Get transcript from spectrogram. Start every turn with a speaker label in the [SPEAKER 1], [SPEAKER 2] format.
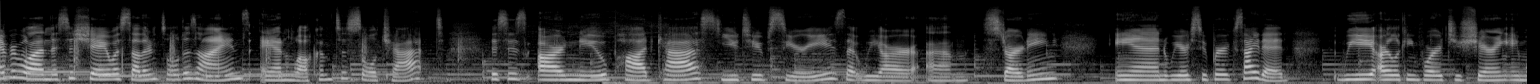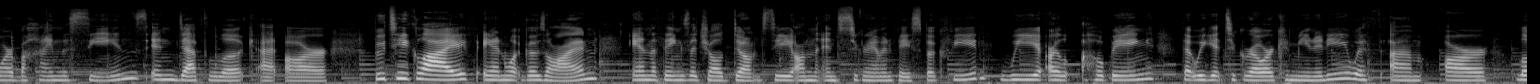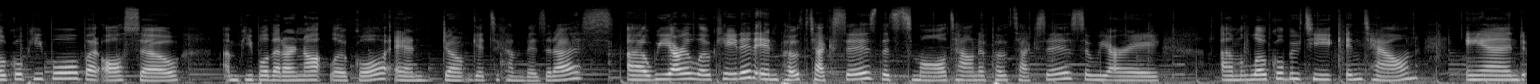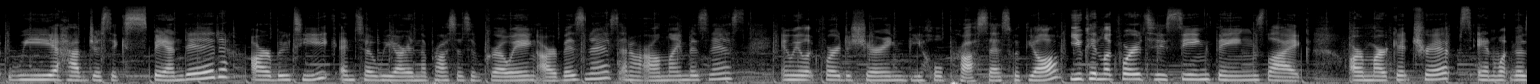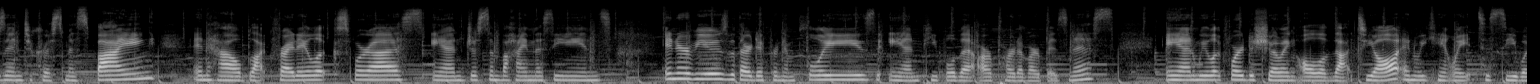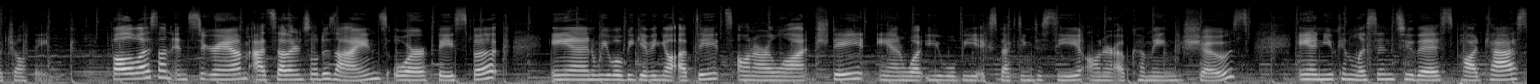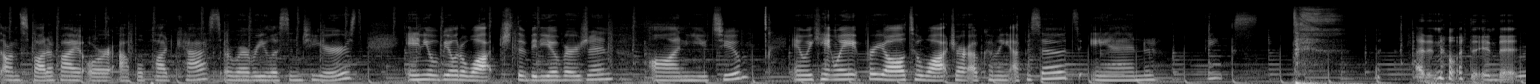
[SPEAKER 1] Everyone, this is Shae with Southern Soule Designs, and welcome to Soule Chat. This is our new podcast YouTube series that we are um, starting, and we are super excited. We are looking forward to sharing a more behind the scenes, in depth look at our boutique life and what goes on and the things that y'all don't see on the Instagram and Facebook feed. We are hoping that we get to grow our community with um, our local people, but also um, people that are not local and don't get to come visit us. Uh, we are located in Poth, Texas, the small town of Poth, Texas. So we are a um, local boutique in town and we have just expanded our boutique. And so we are in the process of growing our business and our online business. And we look forward to sharing the whole process with y'all. You can look forward to seeing things like our market trips and what goes into christmas buying and how black friday looks for us and just some behind the scenes interviews with our different employees and people that are part of our business and we look forward to showing all of that to y'all, and we can't wait to see what y'all think. Follow us on Instagram at Southern Soule Designs or Facebook, and we will be giving y'all updates on our launch date and what you will be expecting to see on our upcoming shows. And you can listen to this podcast on Spotify or Apple Podcasts or wherever you listen to yours. And you'll be able to watch the video version on YouTube. And we can't wait for y'all to watch our upcoming episodes. And thanks. I didn't know what to end it.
